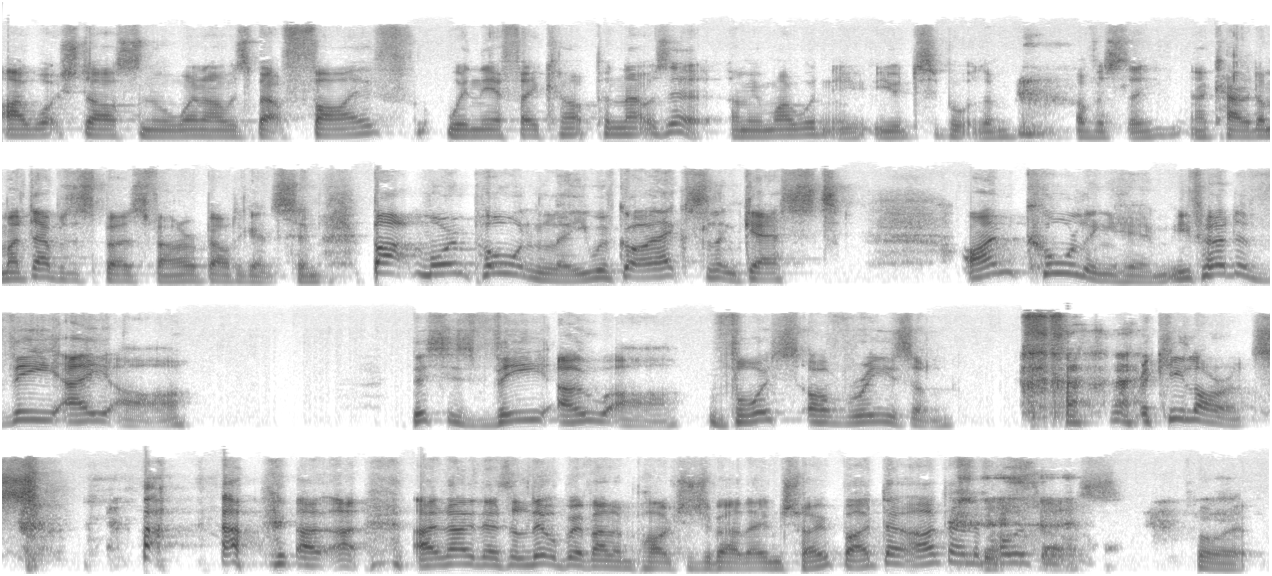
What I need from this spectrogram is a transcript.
I watched Arsenal when I was about five win the FA Cup, and that was it. I mean, why wouldn't you? You'd support them, obviously. I carried on. My dad was a Spurs fan. I rebelled against him. But more importantly, we've got an excellent guest. I'm calling him. You've heard of VAR. This is VOR, Voice of Reason. Ricky Lawrence. I, I, know there's a little bit of Alan Partridge about that intro, but I don't. I don't apologise for it.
